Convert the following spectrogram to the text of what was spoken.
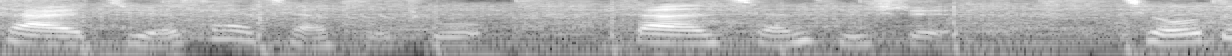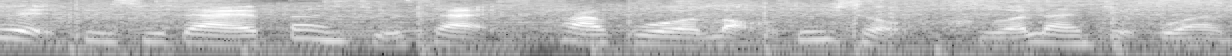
在决赛前复出，但前提是球队必须在半决赛跨过老对手荷兰这关。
